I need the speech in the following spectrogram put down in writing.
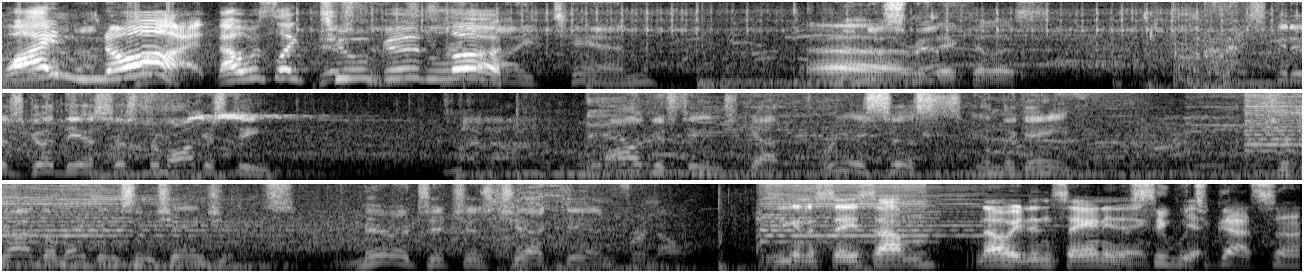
Why not? That was like too good look. 10. Oh, ridiculous. The basket is good. The assist from Augustin. Augustin's got three assists in the game. Chicago making some changes. Mirotic has checked in for Noah. Is he gonna say something? No, he didn't say anything. See what Yeah, you got, son.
